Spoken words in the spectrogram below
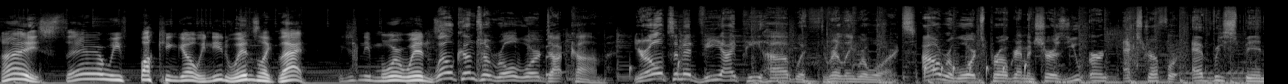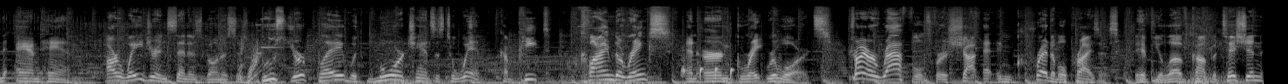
Nice. There we fucking go. We need wins like that. We just need more wins. Welcome to RollWard.com, your ultimate VIP hub with thrilling rewards. Our rewards program ensures you earn extra for every spin and hand. Our wager incentives bonuses boost your play with more chances to win, compete, climb the ranks, and earn great rewards. Try our raffles for a shot at incredible prizes. If you love competition,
